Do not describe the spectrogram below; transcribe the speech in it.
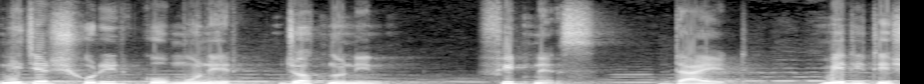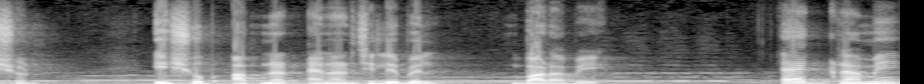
নিজের শরীর ও মনের যত্ন নিন। ফিটনেস, ডায়েট, মেডিটেশন, এসব আপনার এনার্জি লেভেল বাড়াবে। এক গ্রামে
